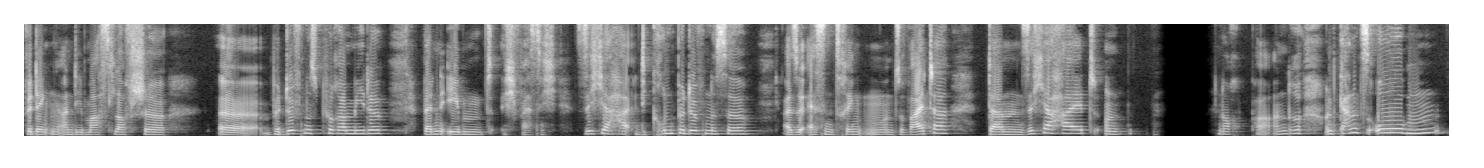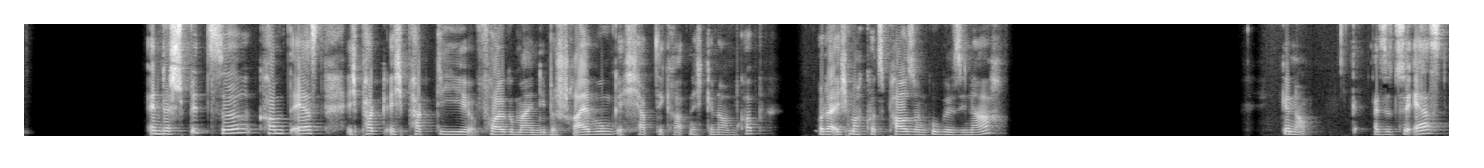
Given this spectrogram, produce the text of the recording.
Wir denken an die Maslow'sche äh, Bedürfnispyramide, wenn eben, ich weiß nicht, Sicherheit, die Grundbedürfnisse, also Essen, Trinken und so weiter, dann Sicherheit und noch paar andere. Und ganz oben in der Spitze kommt erst, ich pack, ich pack die Folge mal in die Beschreibung, ich habe die gerade nicht genau im Kopf. Oder ich mache kurz Pause und google sie nach. Genau. Also zuerst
